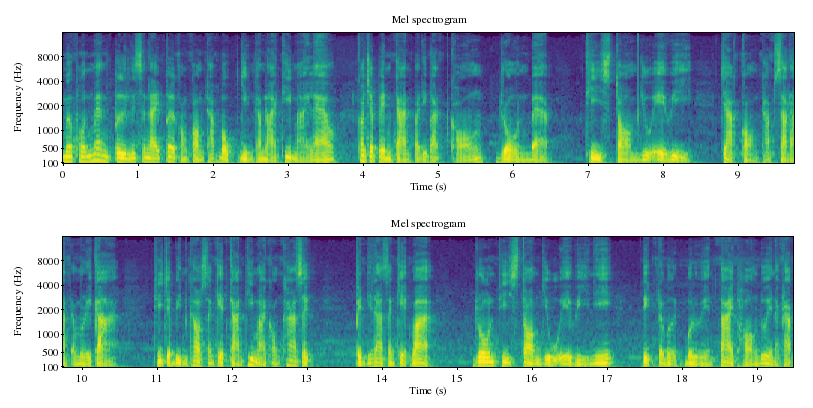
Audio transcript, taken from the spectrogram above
เมื่อพ้นแม่นปืนหรือสไนเปอร์ของกองทัพบบกยิงทำลายที่หมายแล้ว ก็จะเป็นการปฏิบัติของโดรนแบบ T-Storm UAV จากกองทัพสหรัฐอเมริกา ที่จะบินเข้าสังเกตการณ์ที่หมายของข้าศึก เป็นที่น่าสังเกตว่าโดรน T-Storm UAV นี้ติดระเบิดบริเวณใต้ท้องด้วยนะครับ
